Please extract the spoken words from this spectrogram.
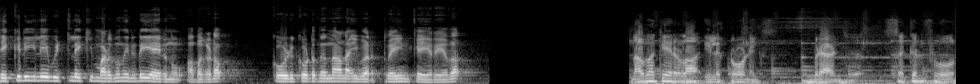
ലക്കിടിയിലെ വീട്ടിലേക്ക് മടങ്ങുന്നതിനിടെയായിരുന്നു അപകടം. കോഴിക്കോട് നിന്നാണ് ഇവർ ട്രെയിൻ കയറിയത്. Navakerala electronics branch second floor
